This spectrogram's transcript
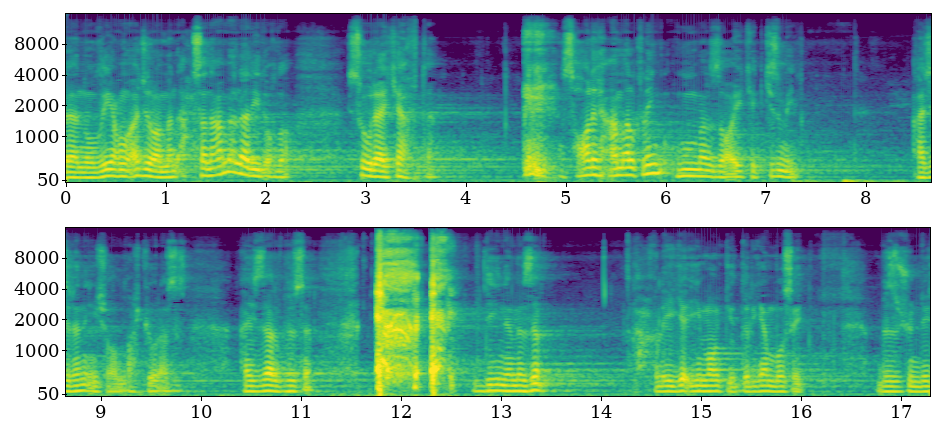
لا نضيع أجر من أحسن عملا deydi xudo sura kafda solih amal qiling umuman zoyi ketkazmang ajrini inshaalloh ko'rasiz azizlar bizni dinimizni haqligiga iymon keltirgan bo'lsak bizni shunday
